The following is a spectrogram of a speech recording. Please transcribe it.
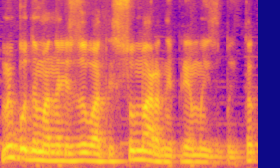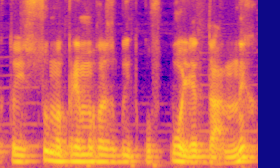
Ми будемо аналізувати сумарний прямий збиток, тобто сума прямого збитку в полі даних.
